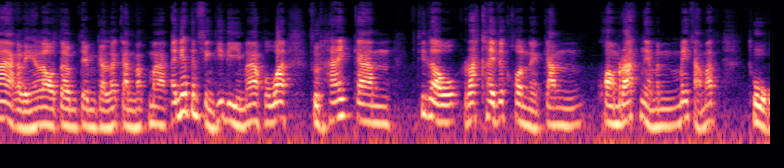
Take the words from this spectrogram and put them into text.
มากๆอะไรเงี้ยเราเติมเต็มกันและกันมากๆอันนี้เป็นสิ่งที่ดีมาก เพราะว่าสุดท้ายการ ที่เรารักใครสักคนเนี่ยการความรักเนี่ยมันไม่สามารถถูก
